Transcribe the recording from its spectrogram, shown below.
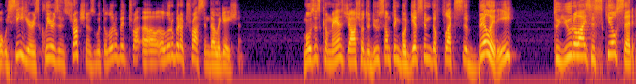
What we see here is clear as instructions with a little bit, uh, a little bit of trust and delegation. Moses commands Joshua to do something, but gives him the flexibility to utilize his skill set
